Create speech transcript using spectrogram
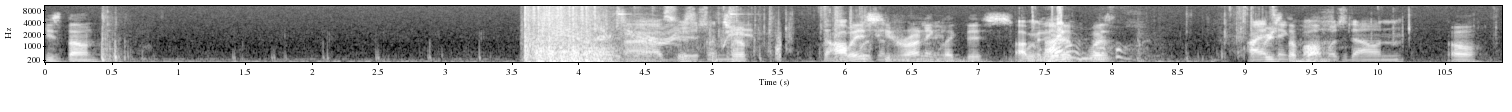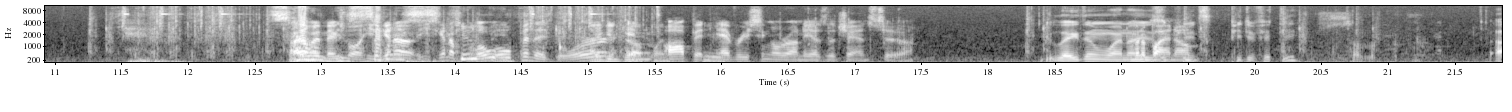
He's down. Ah, see? Seriously. Good job. The op Why is he running like this? Up in Where- the- where's- I Where's think the bomb bomb? was down. Oh, By the way, Sound Maxwell, he's gonna he's gonna blow open the door I can drop and one. op it Here. every single round he has the chance to. You legged him. Why not I'm use buy the now. P- P250? Uh,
